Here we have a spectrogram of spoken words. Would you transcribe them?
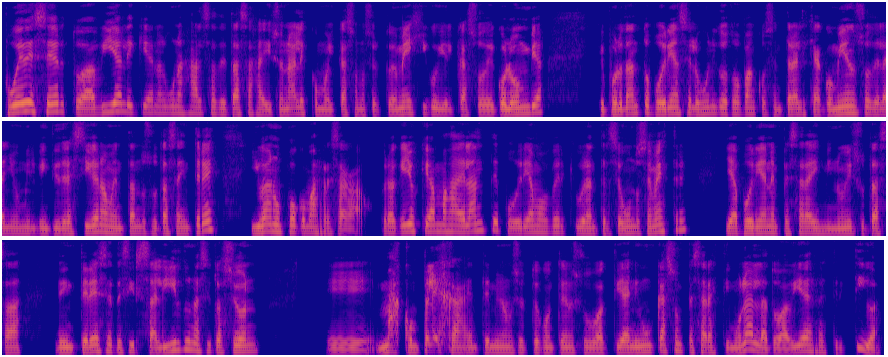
puede ser, todavía le quedan algunas alzas de tasas adicionales, como el caso, ¿no es cierto?, de México y el caso de Colombia, que por lo tanto podrían ser los únicos dos bancos centrales que a comienzos del año 2023 sigan aumentando su tasa de interés y van un poco más rezagados. Pero aquellos que van más adelante, podríamos ver que durante el segundo semestre ya podrían empezar a disminuir su tasa de interés, es decir, salir de una situación eh, más compleja en términos ¿no de contener su actividad, en ningún caso empezar a estimularla, todavía es restrictiva,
